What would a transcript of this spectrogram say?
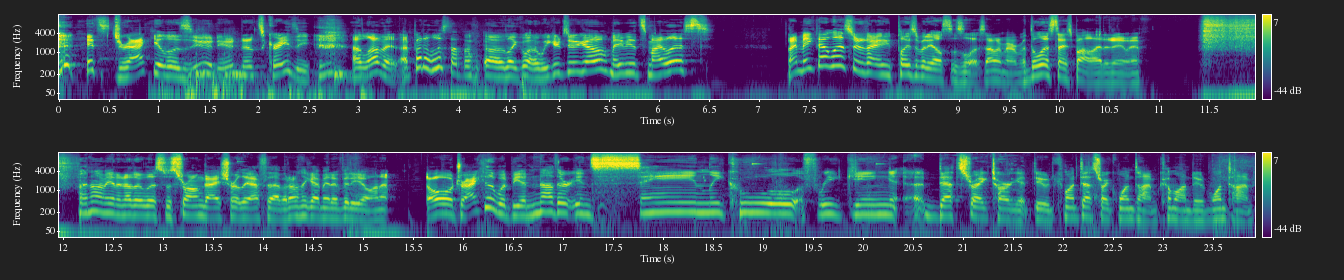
it's Dracula Zoo, dude. That's crazy. I love it. I put a list up uh, like what a week or two ago. Maybe it's my list. Did I make that list or did I play somebody else's list? I don't remember. But the list I spotlighted anyway. I know I made another list with Strong Guy shortly after that, but I don't think I made a video on it. Oh, Dracula would be another insanely cool freaking uh, Death Strike target, dude. Come on, Death Strike one time. Come on, dude, one time.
